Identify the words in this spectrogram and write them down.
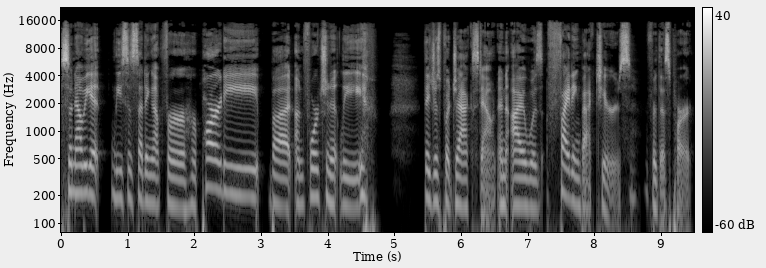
So now we get Lisa setting up for her party, but unfortunately, they just put Jax down. And I was fighting back tears for this part.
